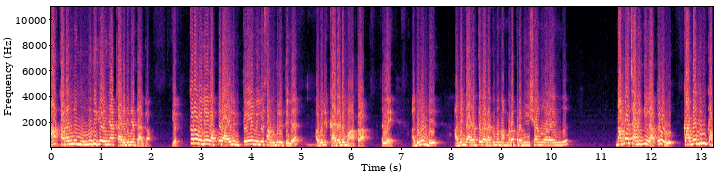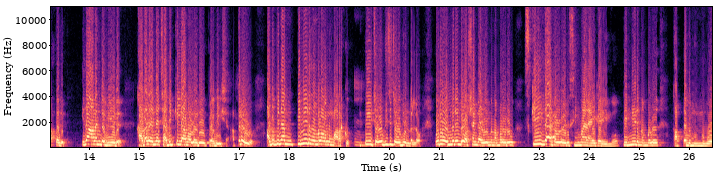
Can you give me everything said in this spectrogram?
ആ കടലിൽ നിന്ന് ഊതി കഴിഞ്ഞാൽ കരടിനെ താക്കാം. എത്ര വലിയ കപ്പലായാലും ഇത്രയും വലിയ സമുദ്രത്തിൽ അതൊരു കരട് മാത്ര. അല്ലെ? അതുകൊണ്ട് അതിന്റെ അകത്ത് കിടക്കുമ്പോൾ നമ്മുടെ പ്രതീക്ഷ എന്ന് പറയുന്നത് നമ്മളെ ചതിക്കില്ല അത്രേ ഉള്ളൂ. കടലും കപ്പലും. ഇതാണ് എന്റെ വീട്. കടൽ എന്നെ ചതിക്കില്ല എന്നുള്ള ഒരു പ്രതീക്ഷ അത്രേ ഉള്ളൂ. അത് പിന്നെ പിന്നീട് നമ്മൾ അങ്ങ് മറക്കും ഇപ്പൊ ഈ ചോദിച്ച ചോദ്യം ഉണ്ടല്ലോ ഒരു ഒന്ന് രണ്ട് വർഷം കഴിയുമ്പോൾ നമ്മളൊരു സ്കിൽഡ് ആയിട്ടുള്ള ഒരു സീമാനായി കഴിയുമ്പോൾ പിന്നീട് നമ്മൾ കപ്പൽ മുങ്ങുമോ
